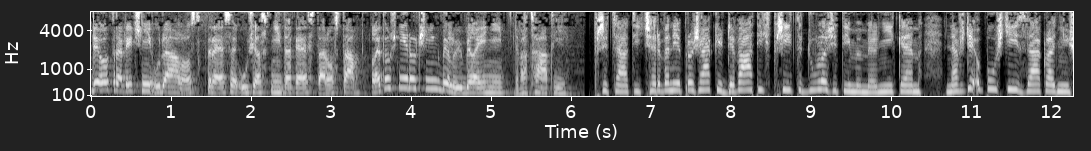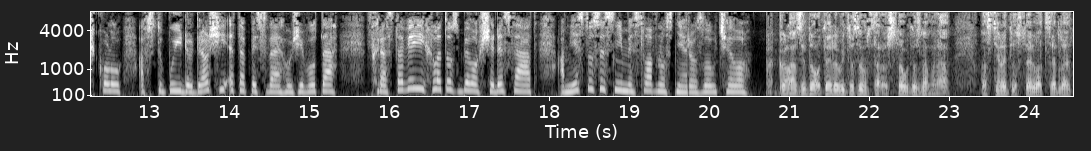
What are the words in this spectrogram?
Jde o tradiční událost, které se účastní také starosta. Letošní ročník byl jubilejní 20. 30. červen je pro žáky devátých tříd důležitým milníkem. Navždy opouští základní školu a vstupují do další etapy svého života. V Chrastavě jich letos bylo 60 a město se s nimi slavnostně rozloučilo. Koná se to od té doby, co jsem starostou, to znamená vlastně letos to je 20 let.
